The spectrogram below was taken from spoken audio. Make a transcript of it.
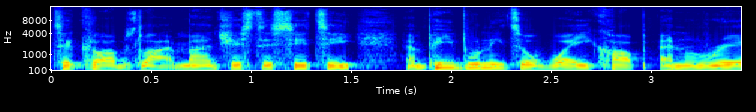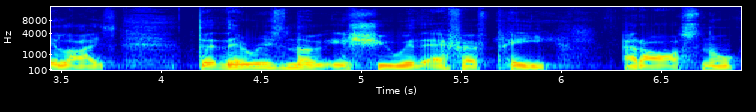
to clubs like Manchester City, and people need to wake up and realise that there is no issue with FFP at Arsenal.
